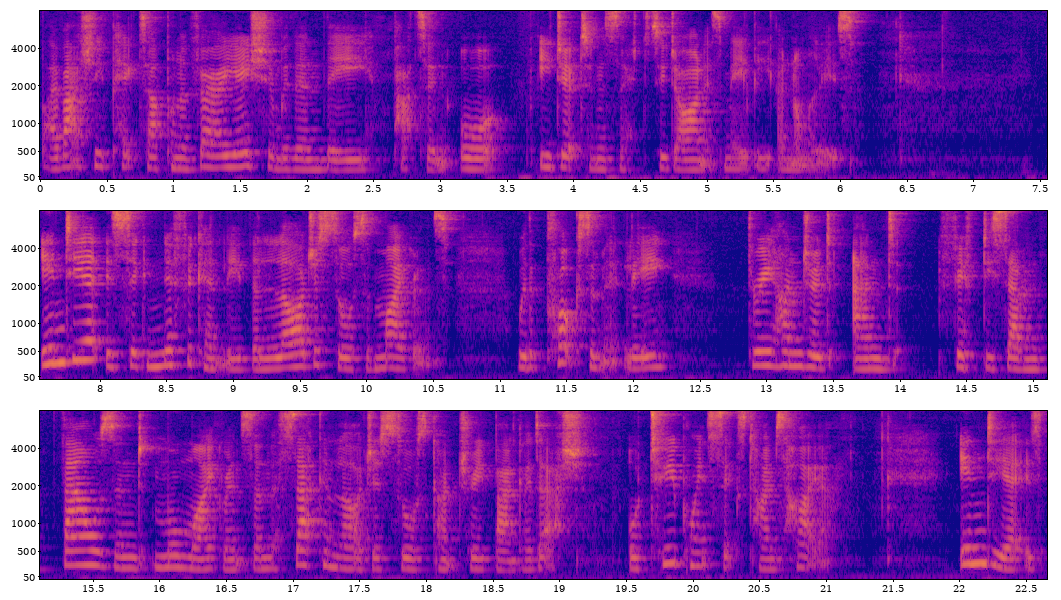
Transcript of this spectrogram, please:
but I've actually picked up on a variation within the pattern, or Egypt and Sudan is maybe anomalies. India is significantly the largest source of migrants, with approximately 300 and 57,000 more migrants than the second largest source country, Bangladesh, or 2.6 times higher. India is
